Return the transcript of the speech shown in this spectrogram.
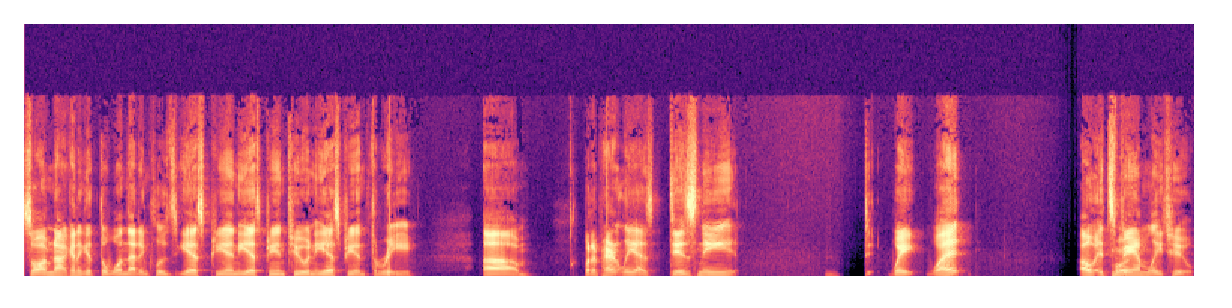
so i'm not going to get the one that includes espn espn2 and E espn3 um but apparently it has disney D- wait what oh it's What? family too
